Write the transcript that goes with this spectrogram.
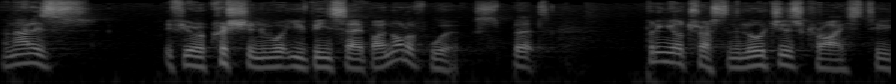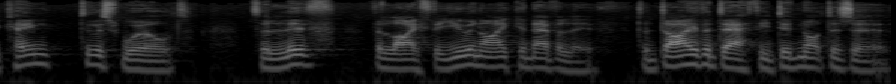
And that is, if you're a Christian, what you've been saved by, not of works, but putting your trust in the Lord Jesus Christ, who came to this world to live the life that you and I could never live to die the death he did not deserve.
